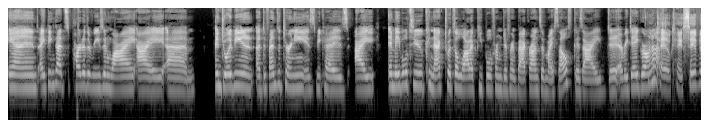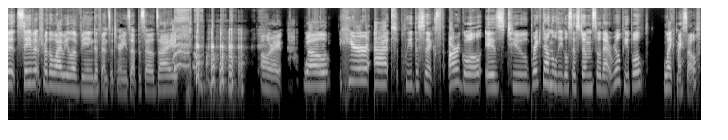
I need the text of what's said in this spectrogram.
and I think that's part of the reason why I um, enjoy being a defense attorney is because I am able to connect with a lot of people from different backgrounds of myself because I did it every day growing okay, up. Okay, okay. Save it save it for the why we love being defense attorneys episodes. I All right. Well, here at Plead the Sixth, our goal is to break down the legal system so that real people, like myself,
